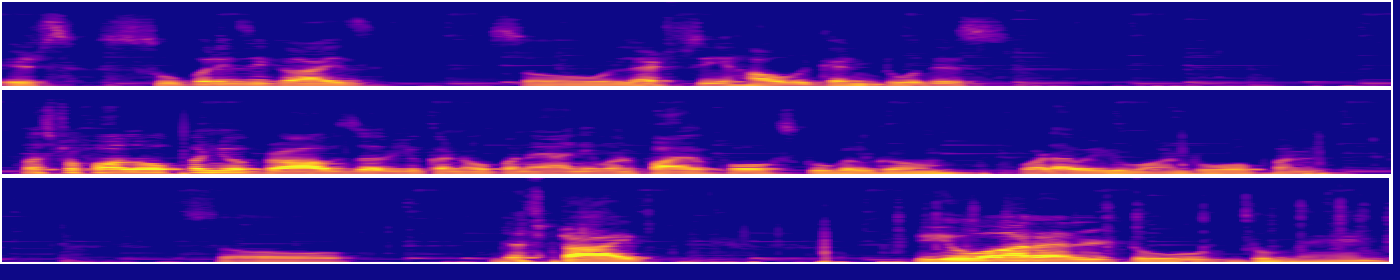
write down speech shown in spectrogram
it's super easy guys. So let's see how we can do this. First of all open your browser. You can open any one firefox google chrome whatever you want to open so just type url to domain.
